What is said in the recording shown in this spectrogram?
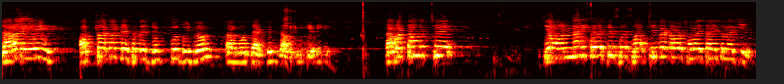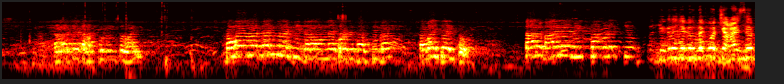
যারা এই হত্যাকাণ্ডের সাথে যুক্ত দুজন, তার মধ্যে একজন জাতি ব্যাপারটা হচ্ছে, যে অন্যায় করেছে সে শাস্তি পেটা আমার সবাই চাইতো নাকি? তারা সেটা হাত তুলুন তো ভাই সবাই আমরা চাইতো নাকি যারা অন্যায় করেছে শাস্তি পাক? সবাই চাইতো। তার বাইরে মিথ্যা করে কেউ যেখানে যেখানে দেখব আইসেফ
